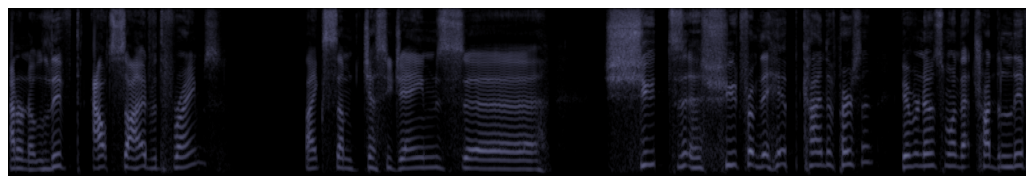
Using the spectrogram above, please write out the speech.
I don't know, lived outside of the frames? Like some Jesse James uh, shoot, uh, shoot from the hip kind of person? Have you ever known someone that tried to live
